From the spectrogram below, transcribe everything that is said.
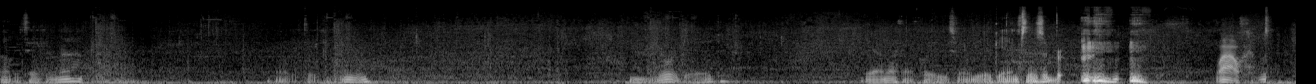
I'll be taking that. I'll be taking you. You're dead. Yeah, I'm not gonna play these video games. There's a. wow.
